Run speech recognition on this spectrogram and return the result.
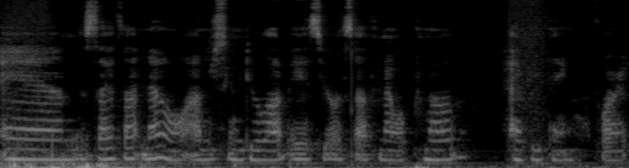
And besides that, no, I'm just gonna do a lot of ASUO stuff, and I will promote everything for it.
